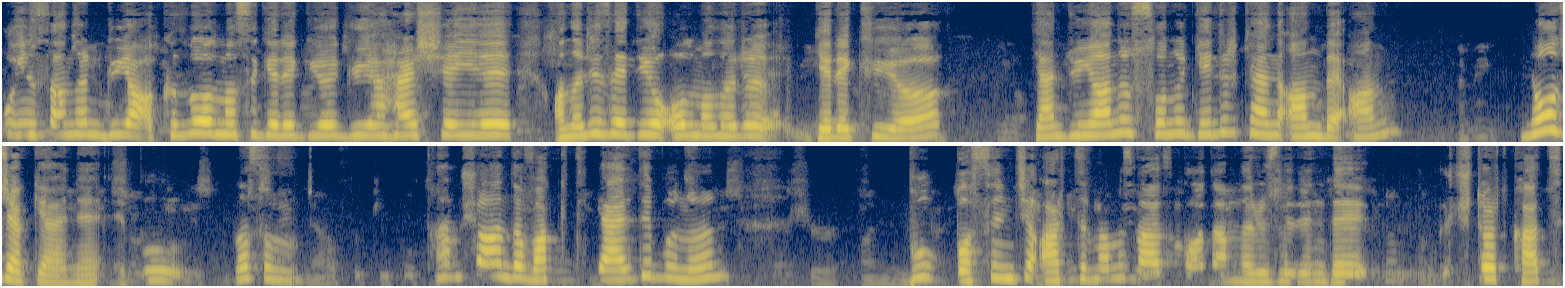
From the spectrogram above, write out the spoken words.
Bu insanların güya akıllı olması gerekiyor, güya her şeyi analiz ediyor olmaları gerekiyor. Yani dünyanın sonu gelirken an be an ne olacak yani? E, Bu nasıl tam şu anda vakti geldi bunun bu basıncı arttırmamız lazım bu adamlar üzerinde 3-4 kat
